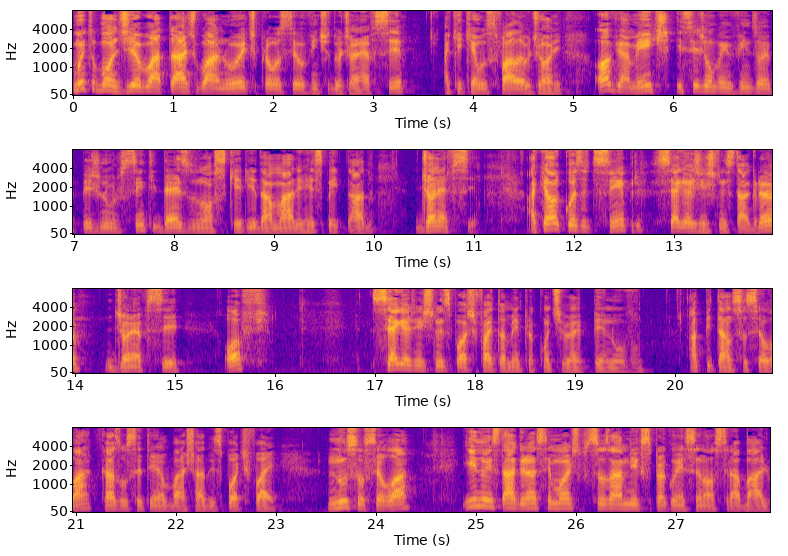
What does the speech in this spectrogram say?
Muito bom dia, boa tarde, boa noite para você, ouvinte do Johnny FC. Aqui quem vos fala é o Johnny, obviamente, e sejam bem-vindos ao EP de número 110 do nosso querido, amado e respeitado Johnny FC. Aquela coisa de sempre, segue a gente no Instagram, Johnny FC Off. Segue a gente no Spotify também para quando tiver um EP novo apitar no seu celular, caso você tenha baixado o Spotify no seu celular. E no Instagram você mande para seus amigos para conhecer nosso trabalho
